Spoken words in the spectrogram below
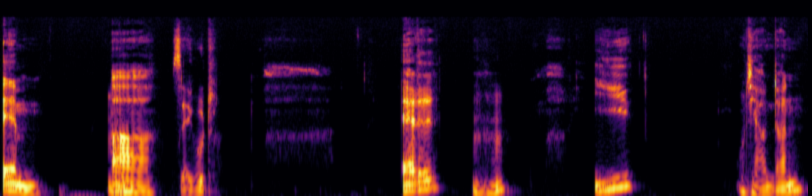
M. A. Sehr gut. R. Mhm. I. Und ja, und dann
